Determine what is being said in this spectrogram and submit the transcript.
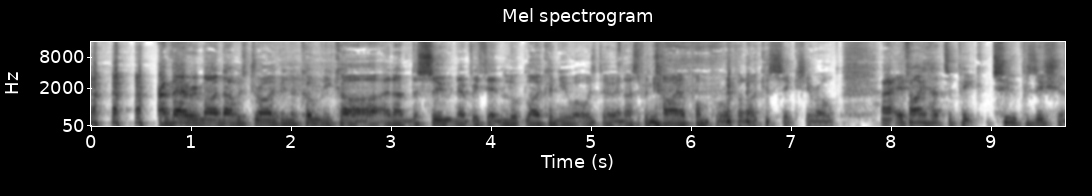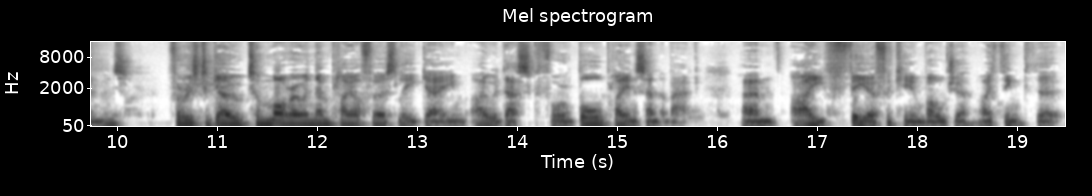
and bear in mind, I was driving a company car and had the suit and everything. Looked like I knew what I was doing. I asked for a tyre pumper upper like a six-year-old. Uh, if I had to pick two positions for us to go tomorrow and then play our first league game, I would ask for a ball playing centre back. Um, I fear for Cian Bolger. I think that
